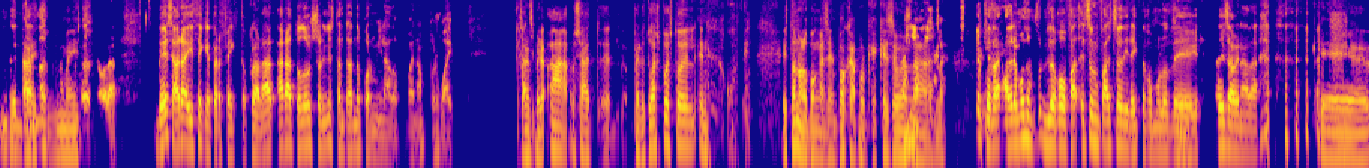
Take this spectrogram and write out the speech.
intentando. Ahora. ¿Ves? Ahora dice que perfecto. Claro, ahora- ahora todo el sonido está entrando por mi lado. Bueno, pues guay. Claro, pero, ah, o sea, t- pero tú has puesto el. En, joder, esto no lo pongas en podcast porque es que eso es la- la- Empezar- haremos un, luego, eso es un falso directo como los de Nadie sabe nada. que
